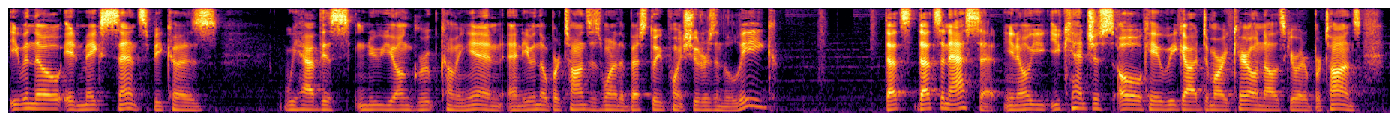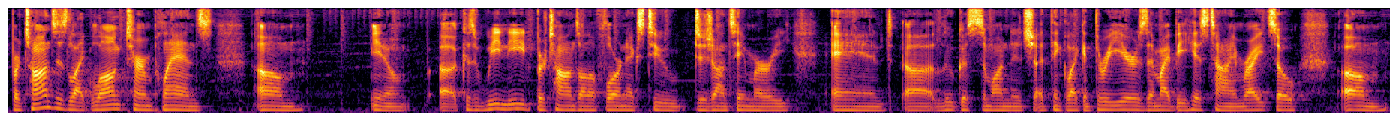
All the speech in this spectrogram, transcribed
even though it makes sense because we have this new young group coming in, and even though Bertans is one of the best three point shooters in the league, that's that's an asset. You know, you, you can't just oh okay we got DeMarre Carroll now let's get rid of Bertans. Bertans is like long term plans. Um, you know, because uh, we need Bertans on the floor next to Dejounte Murray and uh, Lucas Samanic. I think like in three years that might be his time, right? So um,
